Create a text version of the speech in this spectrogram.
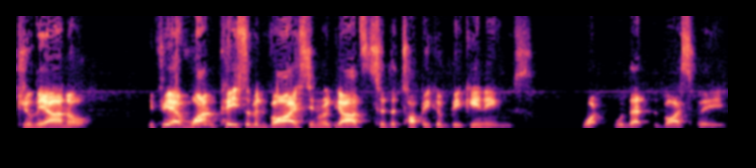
Giuliano, if you have one piece of advice in regards to the topic of beginnings, what would that advice be?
